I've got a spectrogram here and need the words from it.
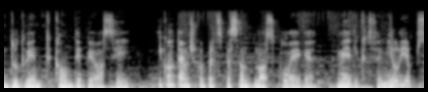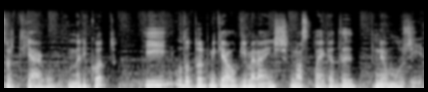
do doente com DPOC e contamos com a participação do nosso colega médico de família, professor Tiago Maricoto, e o Dr. Miguel Guimarães, nosso colega de pneumologia.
